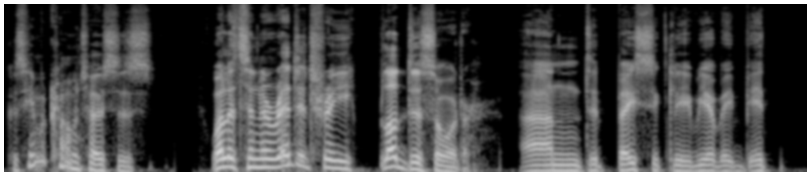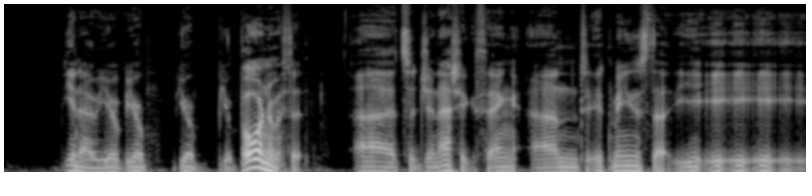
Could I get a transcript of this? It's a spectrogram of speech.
because hemochromatosis, well, it's an hereditary blood disorder, and it basically, it, it, you know, you're you're you're you're born with it. Uh, it's a genetic thing, and it means that y y y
